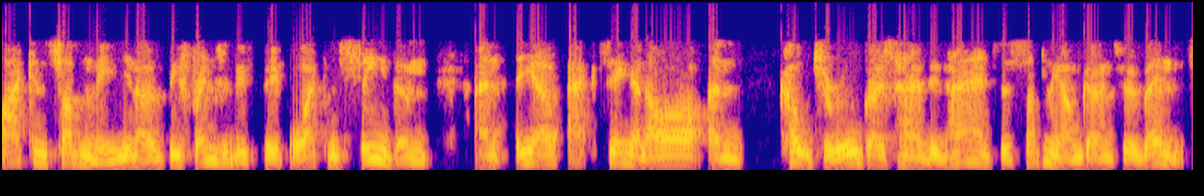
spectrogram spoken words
I can suddenly, you know, be friends with these people. I can see them. And, you know, acting and art and culture all goes hand in hand. So suddenly I'm going to events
